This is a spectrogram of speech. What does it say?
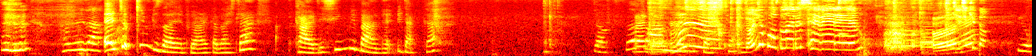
en çok kim güzel yapıyor arkadaşlar? Kardeşim mi ben mi? Bir dakika. Çekeceğim. Lollipopları severim. Keşke. Yok.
